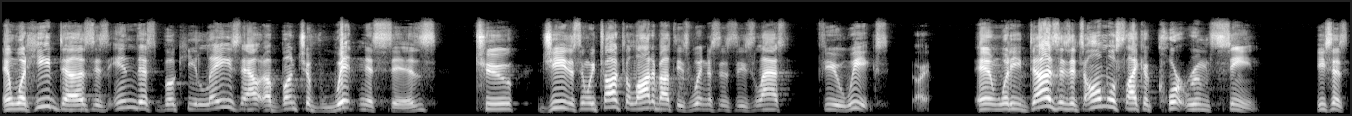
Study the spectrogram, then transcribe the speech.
And what he does is in this book, he lays out a bunch of witnesses to Jesus. And we talked a lot about these witnesses these last few weeks. Sorry. And what he does is it's almost like a courtroom scene. He says,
